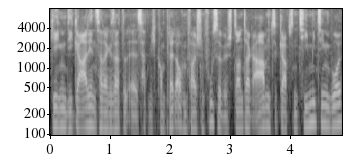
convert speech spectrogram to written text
gegen die Guardians hat er gesagt, es hat mich komplett auf dem falschen Fuß erwischt. Sonntagabend gab es ein Team-Meeting wohl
